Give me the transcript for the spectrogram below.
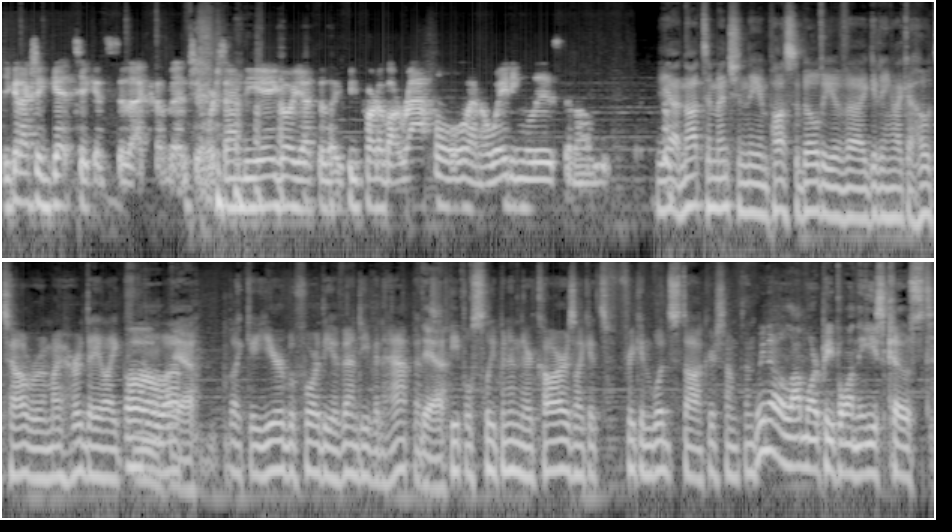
You can actually get tickets to that convention. Where San Diego, you have to like be part of a raffle and a waiting list and all. Yeah, not to mention the impossibility of uh, getting like a hotel room. I heard they like Oh, up yeah. Like a year before the event even happens. Yeah. People sleeping in their cars like it's freaking Woodstock or something. We know a lot more people on the East Coast.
